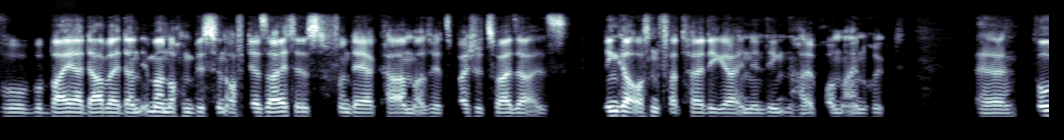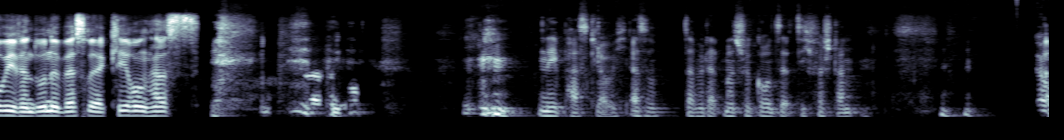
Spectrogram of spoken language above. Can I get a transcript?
wo, wobei er dabei dann immer noch ein bisschen auf der Seite ist, von der er kam. Also jetzt beispielsweise als linker Außenverteidiger in den linken Halbraum einrückt. Äh, Tobi, wenn du eine bessere Erklärung hast. nee, passt, glaube ich. Also damit hat man schon grundsätzlich verstanden. ja.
